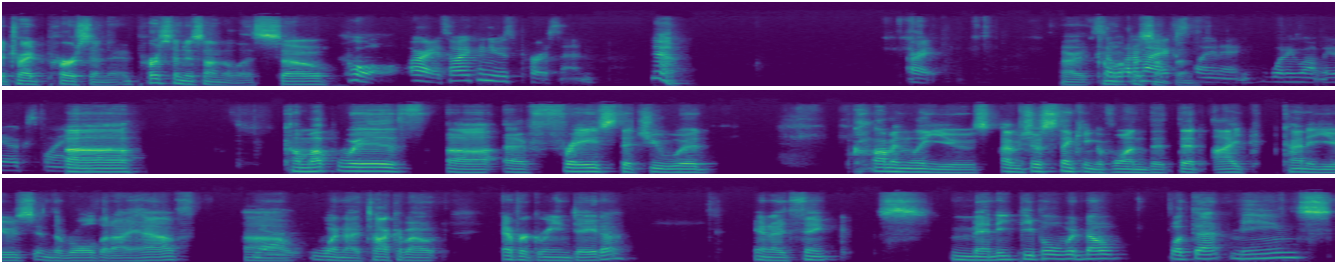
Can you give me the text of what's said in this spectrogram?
I tried person, and person is on the list. So cool all right so i can use person yeah. all right All right. so what am i something. explaining what do you want me to explain Uh, come up with uh, a phrase that you would commonly use. I was just thinking of one that that I kind of use in the role that I have uh, Yeah. when I talk about evergreen data, and I think many people would know what that means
